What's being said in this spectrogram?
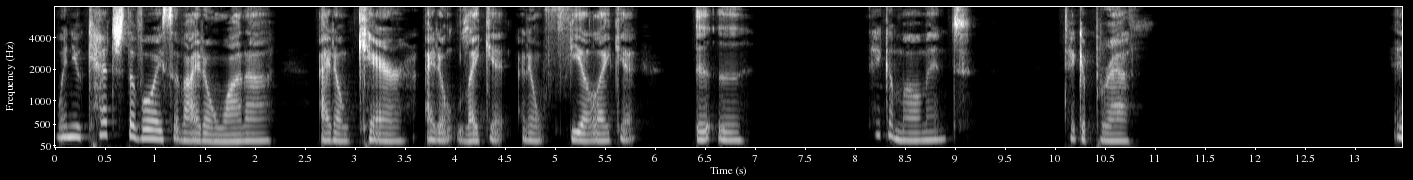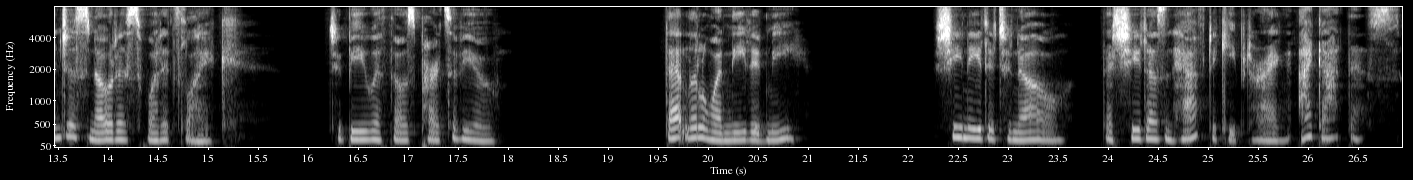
when you catch the voice of I don't wanna, I don't care, I don't like it, I don't feel like it, uh uh Take a moment, take a breath, and just notice what it's like to be with those parts of you. That little one needed me. She needed to know that she doesn't have to keep trying. I got this.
